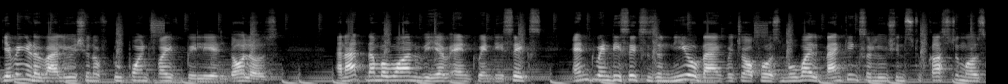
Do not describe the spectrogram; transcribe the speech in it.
giving it a valuation of $2.5 billion. And at number 1, we have N26. N26 is a neobank which offers mobile banking solutions to customers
